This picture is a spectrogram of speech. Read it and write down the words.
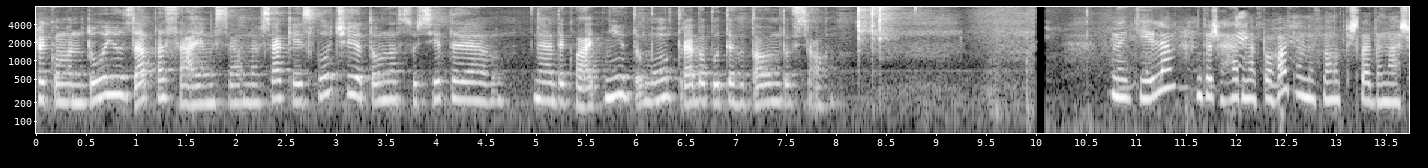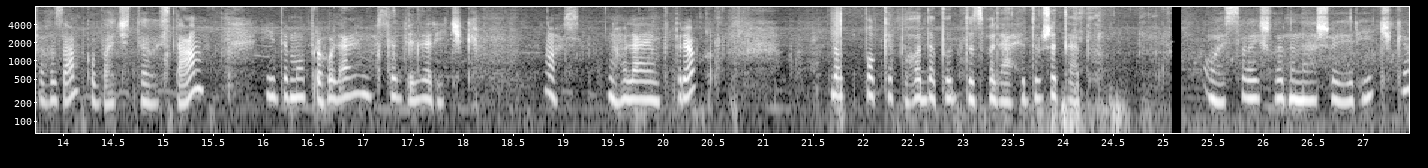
Рекомендую, запасаємося. На всякий случай, то в нас сусіди неадекватні, тому треба бути готовим до всього. Неділя, дуже гарна погода. Ми знову пішли до нашого замку, бачите, ось там. Йдемо, прогуляємося біля річки. Ось, гуляємо втрьох, поки погода дозволяє, дуже тепло. Ось, вийшли до нашої річки.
